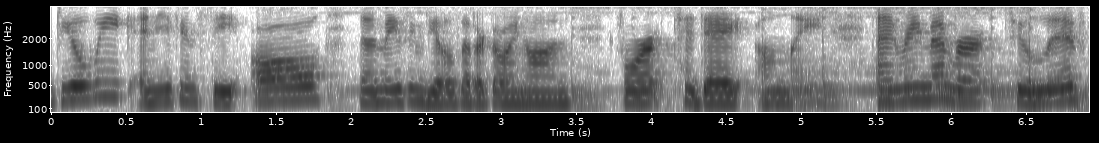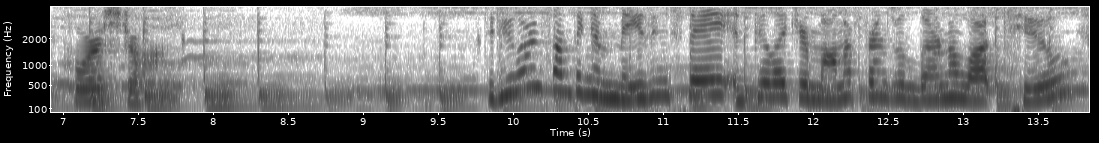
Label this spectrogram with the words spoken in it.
deal week and you can see all the amazing deals that are going on for today only. And remember to live core strong. Did you learn something amazing today and feel like your mama friends would learn a lot too?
